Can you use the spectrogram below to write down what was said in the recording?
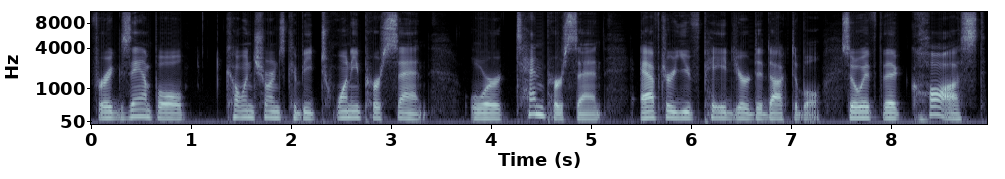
For example, co insurance could be 20% or 10% after you've paid your deductible. So if the cost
